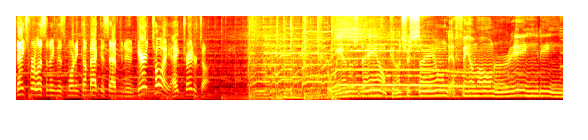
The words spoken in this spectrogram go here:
Thanks for listening this morning. Come back this afternoon. Garrett Toay, Ag Trader Talk. Windows down, country sound, FM on the radio.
